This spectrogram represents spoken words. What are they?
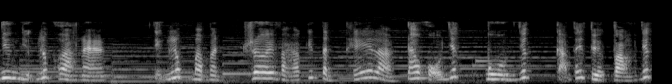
Nhưng những lúc hoàn nạn, những lúc mà mình rơi vào cái tình thế là đau khổ nhất buồn nhất, cảm thấy tuyệt vọng nhất,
